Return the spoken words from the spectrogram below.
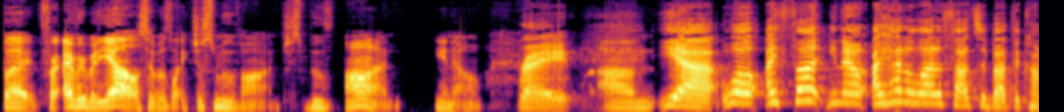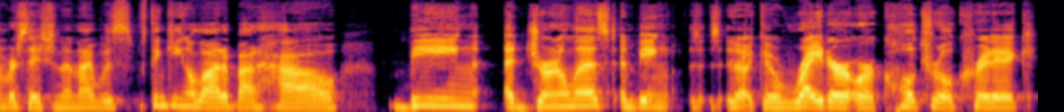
But for everybody else it was like just move on. Just move on, you know. right. Um Yeah. Well, I thought, you know, I had a lot of thoughts about the conversation and I was thinking a lot about how being a journalist and being like a writer or a cultural critic,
